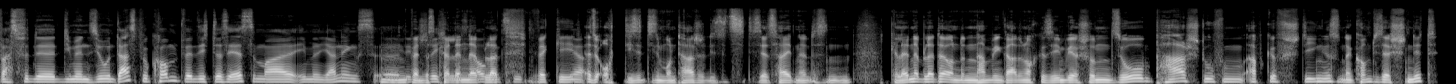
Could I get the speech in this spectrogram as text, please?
was für eine Dimension das bekommt, wenn sich das erste Mal Emil Jannings äh, Mhm, wenn das Strich ins Kalenderblatt zieht. weggeht. Ja. Also auch diese, diese Montage, diese, diese Zeit, ne, das sind Kalenderblätter und dann haben wir ihn gerade noch gesehen, wie er schon so ein paar Stufen abgestiegen ist und dann kommt dieser Schnitt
